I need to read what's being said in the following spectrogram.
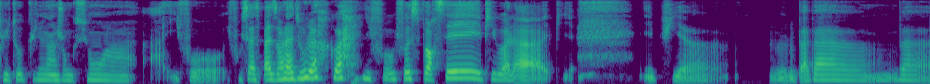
plutôt qu'une injonction il faut il faut que ça se passe dans la douleur quoi. Il faut faut se forcer et puis voilà et puis et puis euh, le, papa va,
